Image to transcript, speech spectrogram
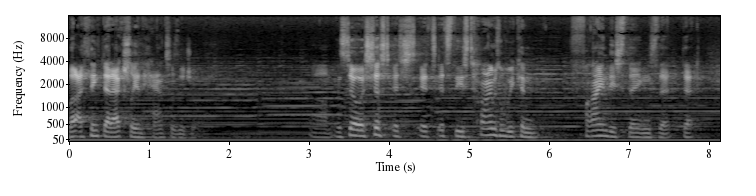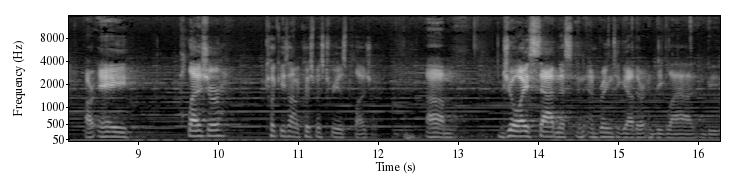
But I think that actually enhances the joy. Um, and so it's just, it's, it's, it's these times when we can find these things that, that are A, pleasure. Cookies on a Christmas tree is pleasure. Um, joy, sadness, and, and, bring together and be glad and, be,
